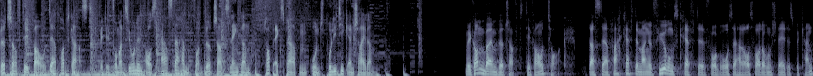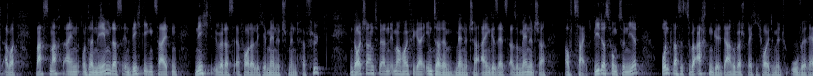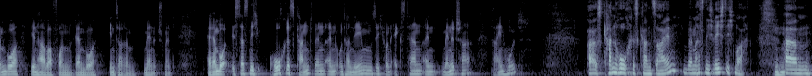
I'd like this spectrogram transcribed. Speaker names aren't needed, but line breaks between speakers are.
Wirtschaft TV, der Podcast mit Informationen aus erster Hand von Wirtschaftslenkern, Top-Experten und Politikentscheidern.
Willkommen beim Wirtschaft TV Talk. Dass der Fachkräftemangel Führungskräfte vor große Herausforderungen stellt, ist bekannt. Aber was macht ein Unternehmen, das in wichtigen Zeiten nicht über das erforderliche Management verfügt? In Deutschland werden immer häufiger Interim-Manager eingesetzt, also Manager auf Zeit. Wie das funktioniert und was es zu beachten gilt, darüber spreche ich heute mit Uwe Rembor, Inhaber von Rembor Interim Management. Herr Rembor, ist das nicht hochriskant, wenn ein Unternehmen sich von extern einen Manager reinholt?
Äh, es kann hochriskant sein, wenn man es nicht richtig macht. Mhm. Ähm,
